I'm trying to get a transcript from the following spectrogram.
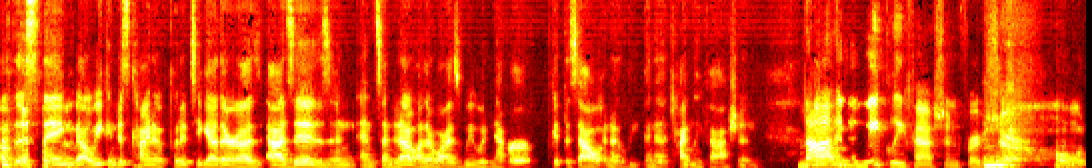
of this thing. that we can just kind of put it together as as is and and send it out. Otherwise, we would never get this out in a in a timely fashion. Not Um, in a weekly fashion for sure No,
